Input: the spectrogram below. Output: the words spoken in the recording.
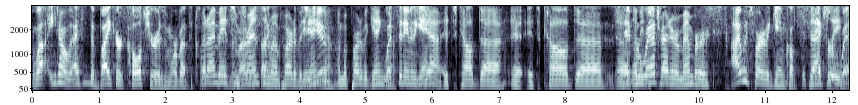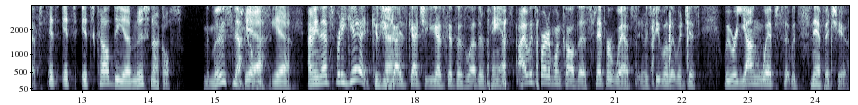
Well, you know, I think the biker culture is more about the culture. But I made some friends and I'm a part of a Did gang you? now. I'm a part of a gang. What's now. the name of the gang? Yeah, it's called. Uh, it's called. Uh, uh, let me Whips? just try to remember. I was part of a game called It's Snipper actually Whips. It, it's it's called the uh, Moose Knuckles. The moose knuckles. Yeah, yeah. I mean, that's pretty good because you guys got you guys got those leather pants. I was part of one called uh, Snipper Whips, and it was people that would just we were young whips that would snip at you.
